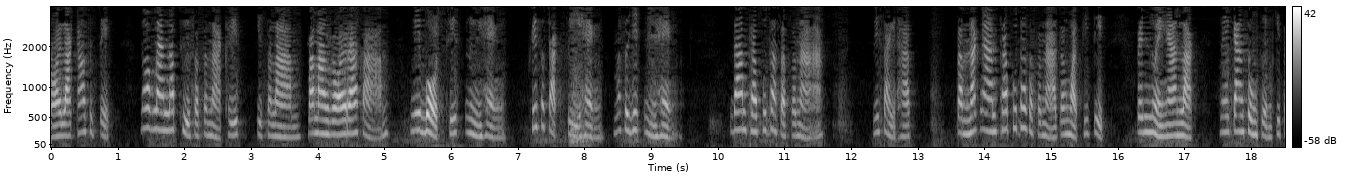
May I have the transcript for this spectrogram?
ร้อยละ 97 นอกนั้นนับถือศาสนาคริสต์อิสลาม ประมาณร้อยละสามมีโบสถ์คริสต์หนึ่งแห่ง คริสตจักรสี่แห่ง มัสยิดหนึ่งแห่ง ด้านพระพุทธศาสนา วิสัยทัศน์ สำนักงานพระพุทธศาสนาจังหวัดพิจิตรเป็นหน่วยงานหลักในการส่งเสริมกิจ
